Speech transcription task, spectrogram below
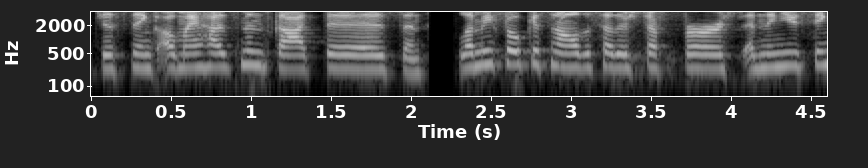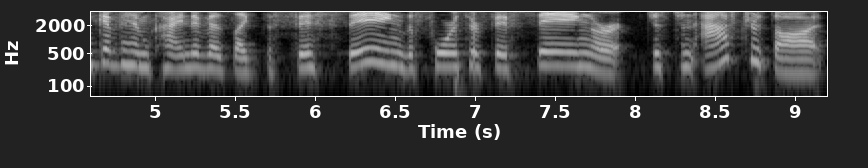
just think, oh, my husband's got this and let me focus on all this other stuff first. And then you think of him kind of as like the fifth thing, the fourth or fifth thing, or just an afterthought.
